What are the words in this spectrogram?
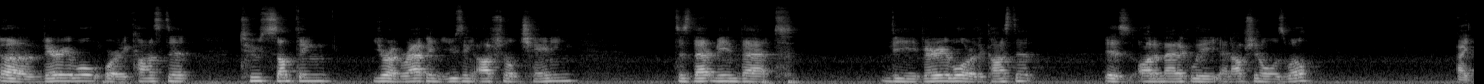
a variable or a constant to something you're unwrapping using optional chaining, does that mean that the variable or the constant is automatically an optional as well? I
